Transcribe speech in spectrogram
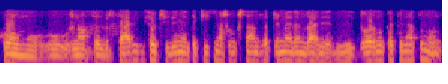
como os nossos adversários, e foi precisamente aqui que nós conquistámos a primeira medalha de ouro no Campeonato do Mundo.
